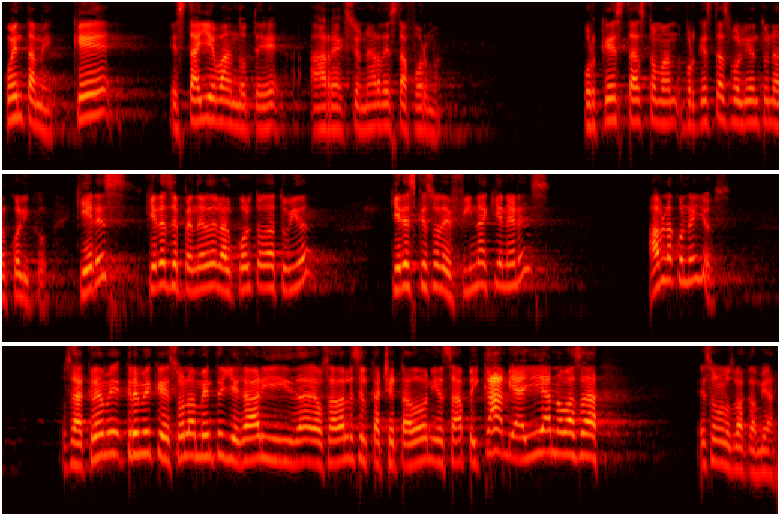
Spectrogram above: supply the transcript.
Cuéntame, ¿qué está llevándote a reaccionar de esta forma? ¿Por qué estás tomando, por qué estás volviendo un alcohólico? ¿Quieres, ¿Quieres depender del alcohol toda tu vida? ¿Quieres que eso defina quién eres? Habla con ellos. O sea, créeme, créeme que solamente llegar y o sea, darles el cachetadón y el zap y cambia, y ya no vas a... Eso no los va a cambiar.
